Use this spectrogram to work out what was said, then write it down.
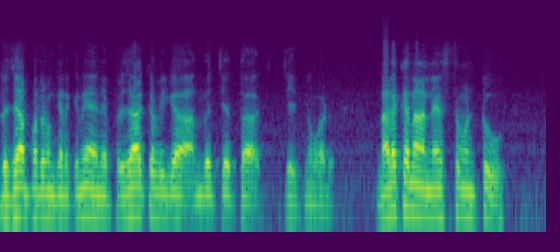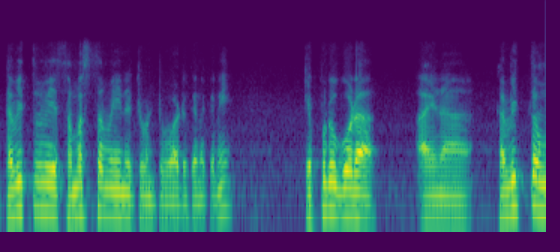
ప్రజాపరం కనుకనే ఆయన ప్రజాకవిగా చేత చేసినవాడు నడక నా నేస్తం అంటూ కవిత్వమే సమస్తమైనటువంటి వాడు కనుకనే ఎప్పుడూ కూడా ఆయన కవిత్వం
